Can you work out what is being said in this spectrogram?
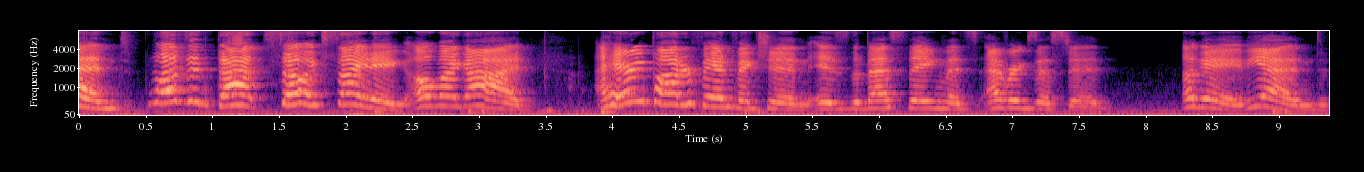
end! Wasn't that so exciting? Oh my god. A Harry Potter fanfiction is the best thing that's ever existed. Okay, the end.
